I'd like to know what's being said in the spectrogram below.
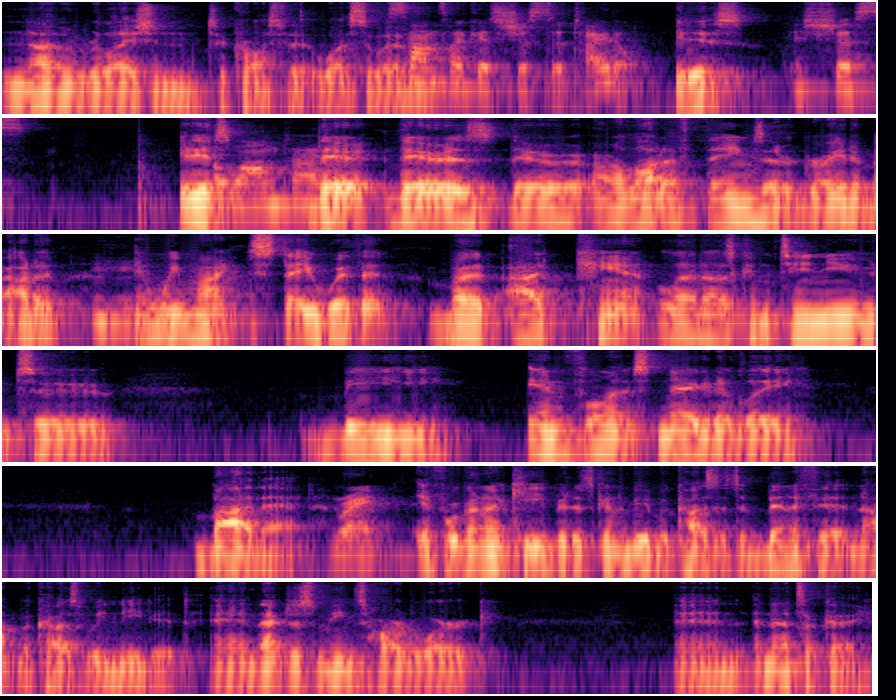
no relation to CrossFit whatsoever. Sounds like it's just a title. It is. It's just It is a long title. There, there is, there are a lot of things that are great about it, Mm-hmm. and we might stay with it. But I can't let us continue to be influenced negatively by that. right. If we're going to keep it, it's going to be because it's a benefit, not because we need it, and that just means hard work, and and that's okay.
